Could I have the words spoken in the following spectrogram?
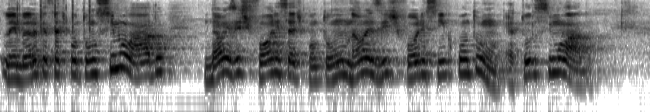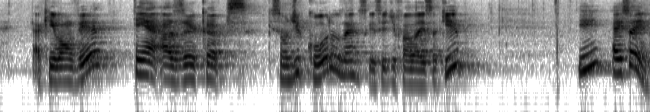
Lembrando que é 7.1 simulado, não existe fone 7.1, não existe fone 5.1, é tudo simulado. Aqui vamos ver, tem as Air Cups que são de couro, né? Esqueci de falar isso aqui. E é isso aí.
